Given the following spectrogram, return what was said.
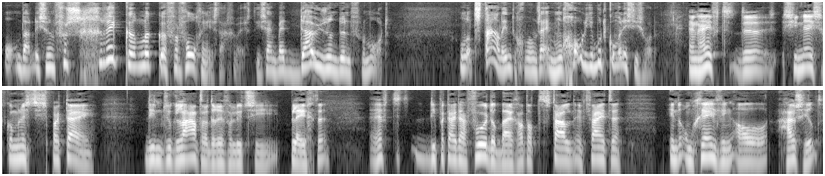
Om, daar is een verschrikkelijke vervolging is daar geweest. Die zijn bij duizenden vermoord. Omdat Stalin gewoon zei, Mongolië moet communistisch worden. En heeft de Chinese Communistische Partij, die natuurlijk later de revolutie pleegde, heeft die partij daar voordeel bij gehad dat Stalin in feite in de omgeving al huis hield?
